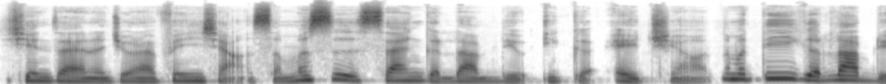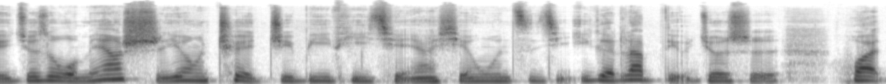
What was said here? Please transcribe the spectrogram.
现在呢就来分享什么是三个 W 一个 H 啊。那么，第一个 W 就是我们要使用 Chat GPT 前，要先问自己一个 W，就是 What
